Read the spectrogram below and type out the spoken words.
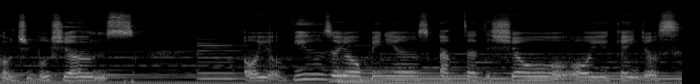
contributions or your views or your opinions after the show, or you can just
